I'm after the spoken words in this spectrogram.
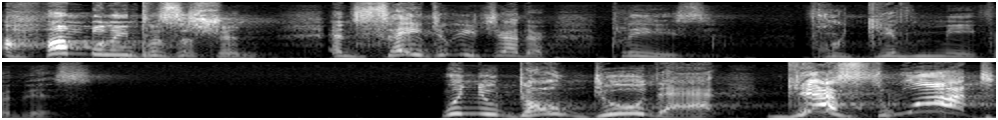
a humbling position and say to each other, please forgive me for this. When you don't do that, guess what?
